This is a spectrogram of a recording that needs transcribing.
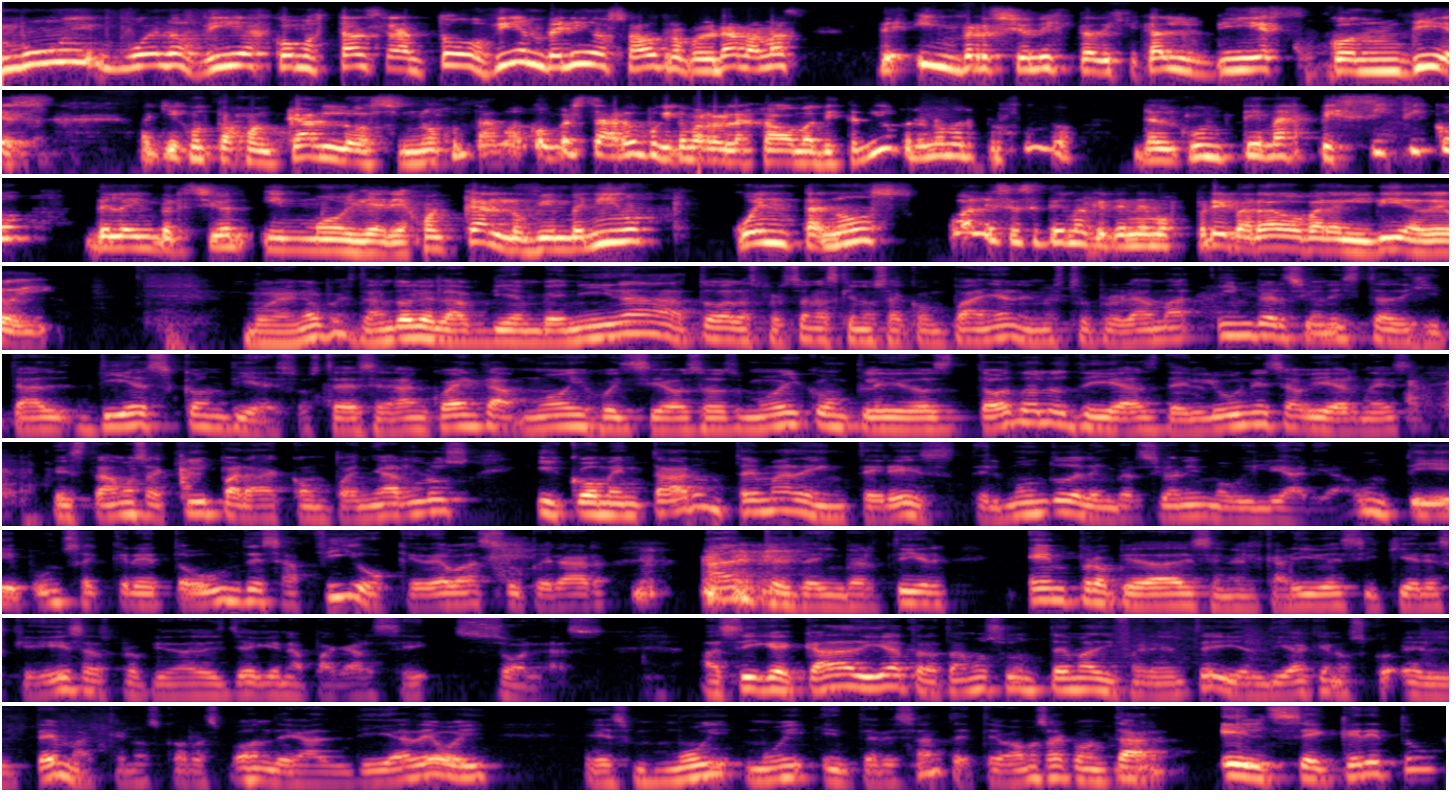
Muy buenos días, ¿cómo están? Sean todos bienvenidos a otro programa más de Inversionista Digital 10 con 10. Aquí junto a Juan Carlos nos juntamos a conversar un poquito más relajado, más distendido, pero no menos profundo, de algún tema específico de la inversión inmobiliaria. Juan Carlos, bienvenido. Cuéntanos cuál es ese tema que tenemos preparado para el día de hoy. Bueno, pues dándole la bienvenida a todas las personas que nos acompañan en nuestro programa Inversionista Digital 10 con 10. Ustedes se dan cuenta, muy juiciosos, muy cumplidos, todos los días, de lunes a viernes, estamos aquí para acompañarlos y comentar un tema de interés del mundo de la inversión inmobiliaria, un tip, un secreto, un desafío que debas superar antes de invertir en propiedades en el Caribe si quieres que esas propiedades lleguen a pagarse solas. Así que cada día tratamos un tema diferente y el, día que nos, el tema que nos corresponde al día de hoy es muy, muy interesante. Te vamos a contar el secreto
